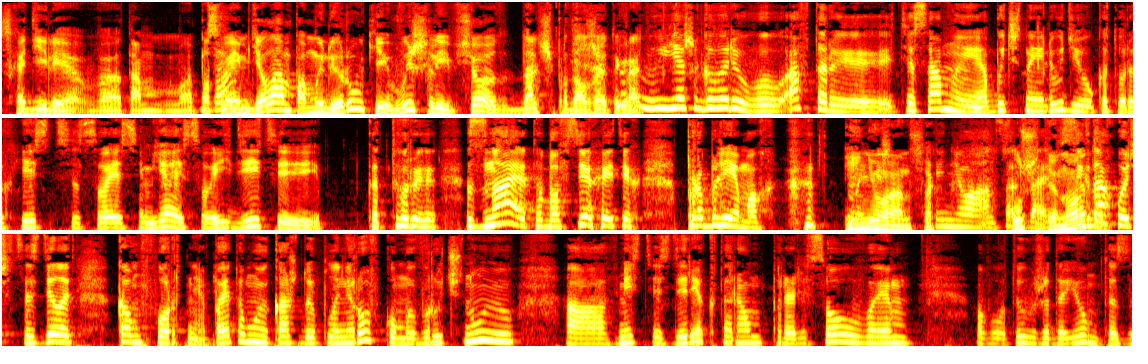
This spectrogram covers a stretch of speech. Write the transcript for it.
сходили в, там, по Да. своим делам, помыли руки, вышли, и все, дальше продолжают играть. Ну, я же говорю, авторы те самые обычные люди, у которых есть своя семья и свои дети, и которые знают обо всех этих проблемах. И нюансах. И нюансах, Слушайте, да. ну Всегда это- хочется сделать комфортнее. Поэтому и каждую планировку мы вручную а, вместе с директором прорисовываем вот, и уже даем ТЗ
